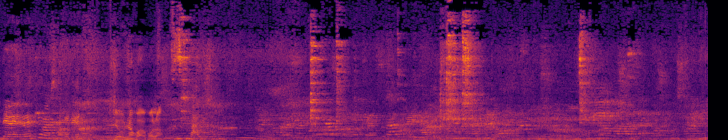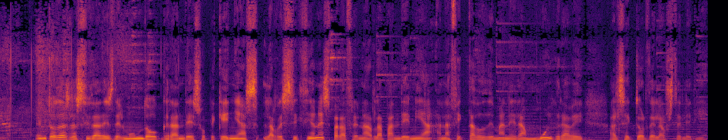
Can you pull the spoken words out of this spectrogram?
¿De bebé qué vas a querer? Yo una Coca-Cola. En todas las ciudades del mundo, grandes o pequeñas, las restricciones para frenar la pandemia han afectado de manera muy grave al sector de la hostelería.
